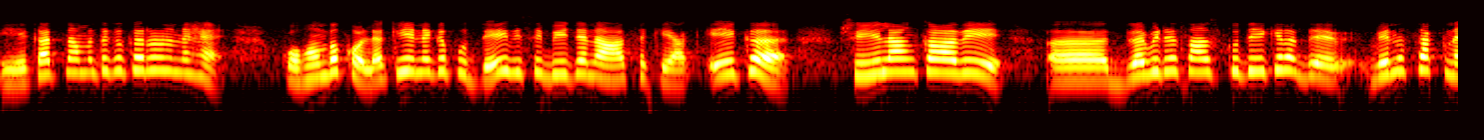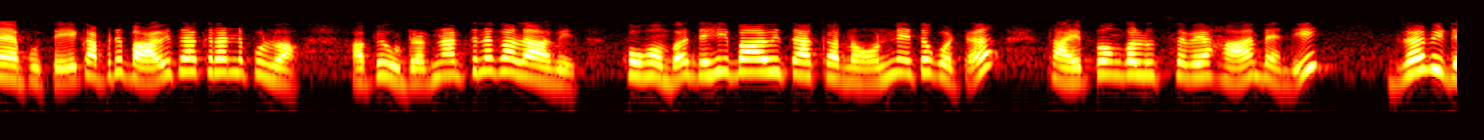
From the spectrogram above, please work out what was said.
ඒකත් අමතක කරන නැහැ. කොහොඹ කොළ කියන එක පුතේ විස බීජ නාශකයක්. ඒක ශ්‍රී ලංකාවේ ද්‍රවිඩ සංස්කෘතිය කියලා වෙනසක් නෑ පුතේ. ඒක අපිට භාවිතා කරන්න පුළුවන්. අපේ උඩරට නර්තන කලාවේ කොහොඹ දෙහි භාවිතා කරන ඔන්න එතකොට තයිපොංගල් උත්සවය හා බැඳි ද්‍රවිඩ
